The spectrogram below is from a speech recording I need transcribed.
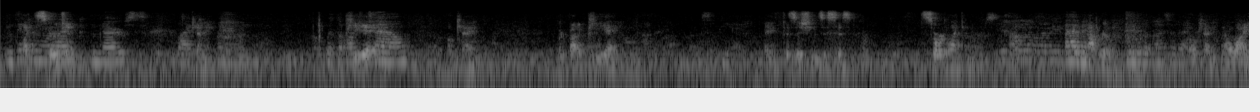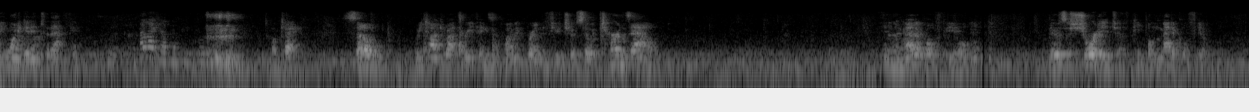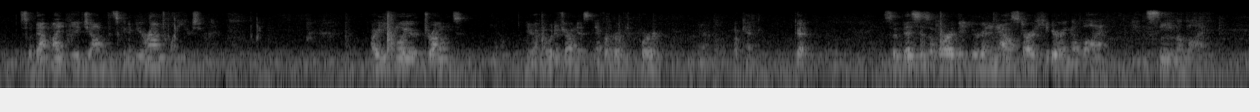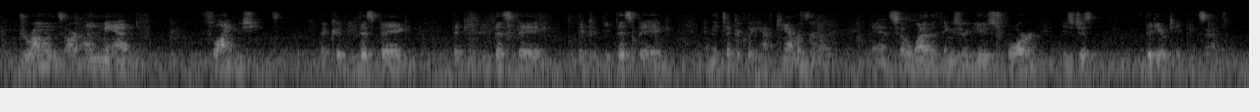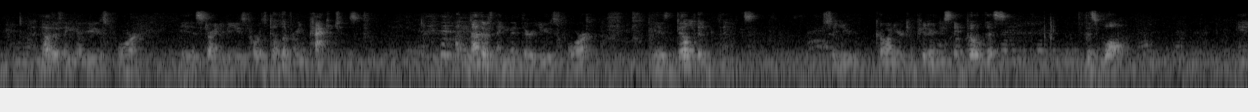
I'm Like thinking more surgeon? like nurse, like, Okay. um, with the PA? ultrasound. Okay. What about a PA, What's a a physician's assistant? Sort of like a nurse. PA? I haven't. Not really. Really looked into that. Okay, now why do you want to get into that field? I like helping people. Okay, so we talked about three things, employment, brain, the future. So it turns out in the medical field, there's a shortage of people in the medical field. So that might be a job that's gonna be around twenty years from now. Are you familiar with drones? You don't know what a drone is? Never heard the word? No. Okay, good. So this is a word that you're gonna now start hearing a lot and seeing a lot. Drones are unmanned flying machines that could be this big, they could be this big, they could be this big, and they typically have cameras in them. And so one of the things they're used for is just videotaping stuff. Another thing they're used for is starting to be used for is delivering packages. Another thing that they're used for is building things. So you go on your computer and you say, build this, this wall.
